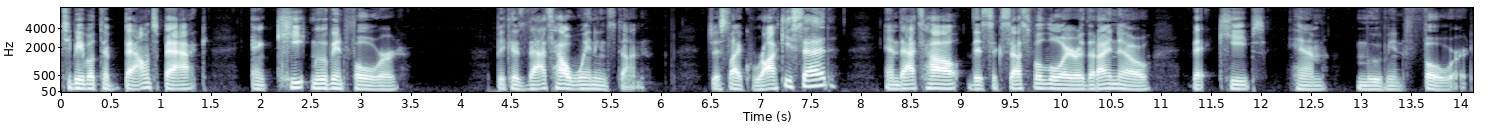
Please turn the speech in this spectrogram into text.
to be able to bounce back and keep moving forward because that's how winning's done. Just like Rocky said, and that's how the successful lawyer that I know that keeps him moving forward.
